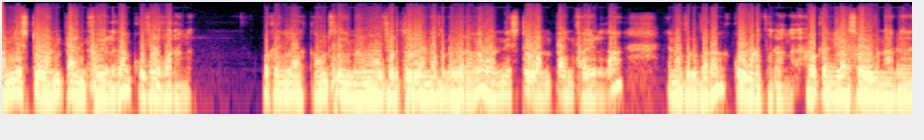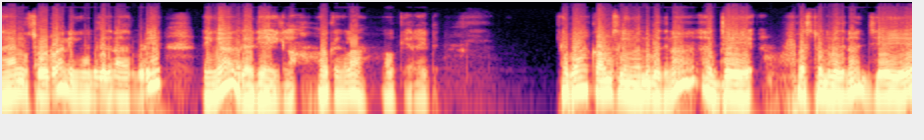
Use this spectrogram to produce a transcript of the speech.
ஒன் இஸ்ட்டு ஒன் பாயிண்ட் ஃபைவ்ல தான் கூப்பிட போகிறாங்க ஓகேங்களா? கவுன்சிலிங் மேமோ பொறுத்தவரை என்ன பண்ண போகிறாங்க ஒன் இஸ்ட்டு ஒன் பாயிண்ட் ஃபைவ்ல தான் என்ன பண்ண போகிறாங்க கூப்பிட போகிறாங்க ஓகேங்களா? ஸோ இப்போ நான் ரேங்க் சொல்கிறேன் நீங்கள் வந்து பார்த்தீங்கன்னா அதன்படி நீங்கள் ரெடி ஆகிக்கலாம் ஓகேங்களா? ஓகே ரைட் இப்போ கவுன்சிலிங் வந்து பார்த்தீங்கன்னா ஜேஏ ஃபஸ்ட் வந்து பார்த்தீங்கன்னா ஜேஏ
